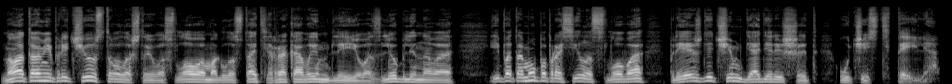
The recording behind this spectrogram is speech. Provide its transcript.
Но Атоми предчувствовала, что его слово могло стать роковым для ее возлюбленного, и потому попросила слова, прежде чем дядя решит участь Тейля.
